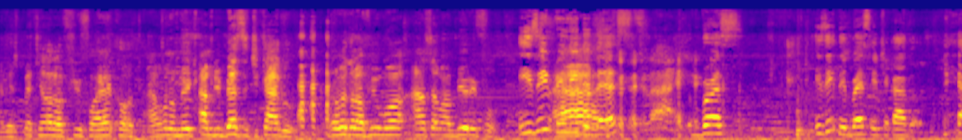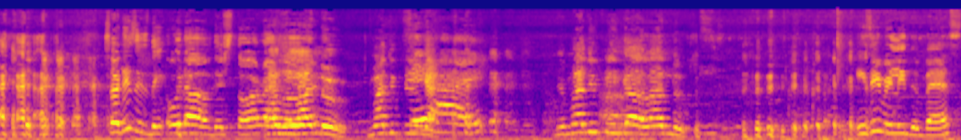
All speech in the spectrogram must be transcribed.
I'm expecting all of you for haircut. I want to make, I'm the best in Chicago. I want to make all of you more handsome and beautiful. Is it really Ah. the best? right. Bros, is it the best in Chicago? so this is the owner of the store right That's here. Orlando. Magic Say finger. hi. The magic finger, ah. Orlando. Is he really the best?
